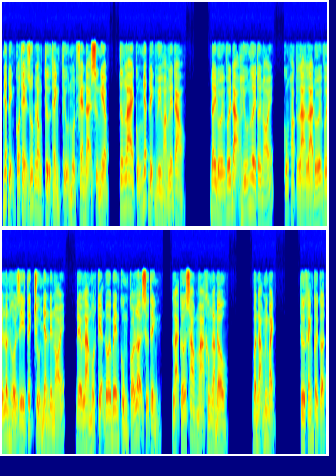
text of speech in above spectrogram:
nhất định có thể giúp long tử thành tựu một phen đại sự nghiệp, tương lai cũng nhất định huy hoàng lên cao. Đây đối với đạo hữu ngươi tới nói cũng hoặc là là đối với luân hồi di tích chủ nhân đến nói, đều là một kiện đôi bên cùng có lợi sự tình, lại cớ sao mà không làm đâu. Bần đạo minh bạch. Từ khánh cười cợt,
